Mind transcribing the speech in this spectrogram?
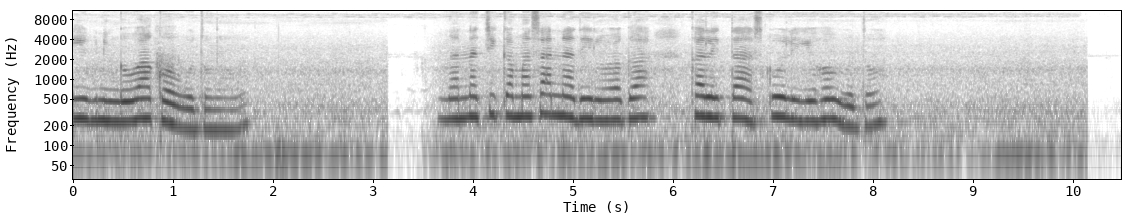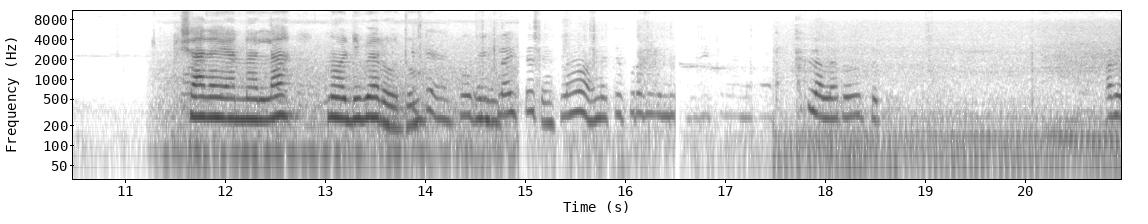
ಈವ್ನಿಂಗ್ ವಾಕ್ ಹೋಗೋದು ನಾವು. ನನ್ನ ಚಿಕ್ಕಮ್ಮ ಸಣ್ಣದಿರುವಾಗ ಕಲಿತ ಸ್ಕೂಲಿಗೆ ಹೋಗೋದು ಶಾಲೆಯನ್ನೆಲ್ಲ ನೋಡಿ ಬರೋದು. ಅದೇ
